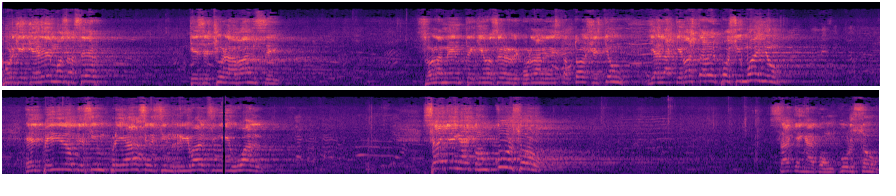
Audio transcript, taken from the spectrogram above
porque queremos hacer que Sechura avance. Solamente quiero hacer recordarle a esta actual gestión y a la que va a estar el próximo año el pedido que siempre hace sin rival, sin igual, Saquen a concurso. Saquen a concurso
